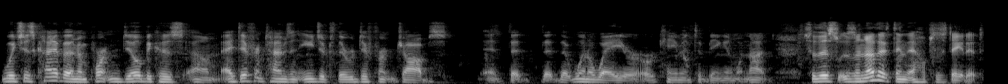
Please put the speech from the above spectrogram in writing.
which is kind of an important deal because um, at different times in Egypt there were different jobs that, that, that went away or, or came into being and whatnot. So this was another thing that helps us date it.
